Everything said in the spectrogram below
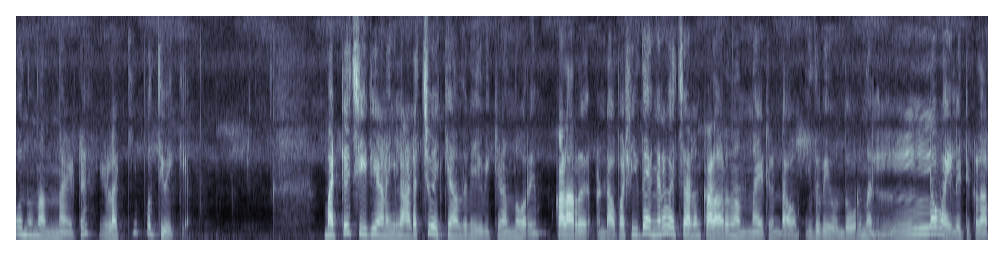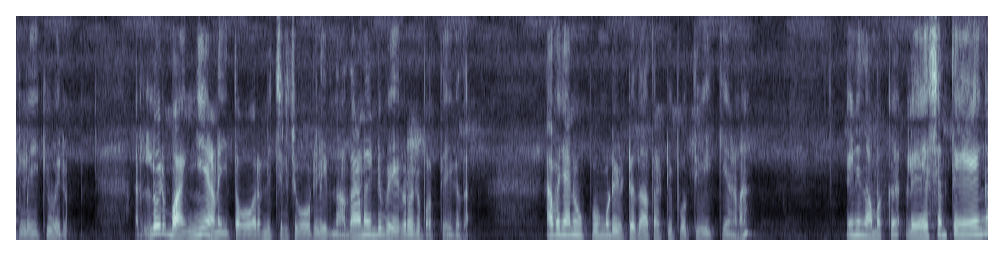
ഒന്ന് നന്നായിട്ട് ഇളക്കി പൊത്തി വയ്ക്കുക മറ്റേ ചീരയാണെങ്കിൽ അടച്ചു വയ്ക്കാതെ വേവിക്കണം എന്ന് പറയും. കളറ് ഉണ്ടാവും. പക്ഷേ ഇതെങ്ങനെ വെച്ചാലും കളറ് നന്നായിട്ടുണ്ടാവും. ഇത് വേവുന്തോറും നല്ല വയലറ്റ് കളറിലേക്ക് വരും. നല്ലൊരു ഭംഗിയാണ് ഈ തോരൻ ഇച്ചിരി ചോറിലിരുന്ന്. അതാണ് അതിന്റെ വേറൊരു പ്രത്യേകത. അപ്പോൾ ഞാൻ ഉപ്പും കൂടി ഇട്ടത് ആ തട്ടി പൊത്തി വയ്ക്കുകയാണ് ഇനി നമുക്ക് ലേശം തേങ്ങ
